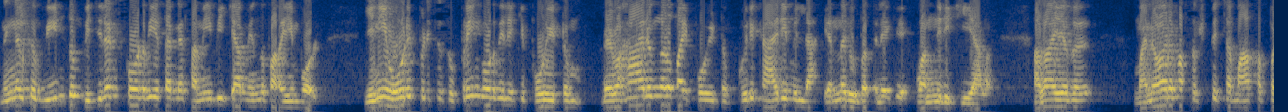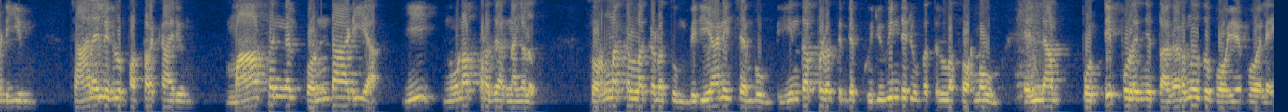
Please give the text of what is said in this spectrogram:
നിങ്ങൾക്ക് വീണ്ടും വിജിലൻസ് കോടതിയെ തന്നെ സമീപിക്കാം എന്ന് പറയുമ്പോൾ ഇനി ഓടിപ്പിടിച്ച് സുപ്രീം കോടതിയിലേക്ക് പോയിട്ടും വ്യവഹാരങ്ങളുമായി പോയിട്ടും ഒരു കാര്യമില്ല എന്ന രൂപത്തിലേക്ക് വന്നിരിക്കുകയാണ്. അതായത് മനോരമ സൃഷ്ടിച്ച മാസപ്പടിയും ചാനലുകളും പത്രക്കാരും മാസങ്ങൾ കൊണ്ടാടിയ ഈ നുണപ്രചരണങ്ങളും സ്വർണക്കള്ളക്കടത്തും ബിരിയാണി ചെമ്പും ഈന്തപ്പഴത്തിന്റെ കുരുവിന്റെ രൂപത്തിലുള്ള സ്വർണവും എല്ലാം പൊട്ടിപ്പൊളിഞ്ഞ് തകർന്നതു പോയ പോലെ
